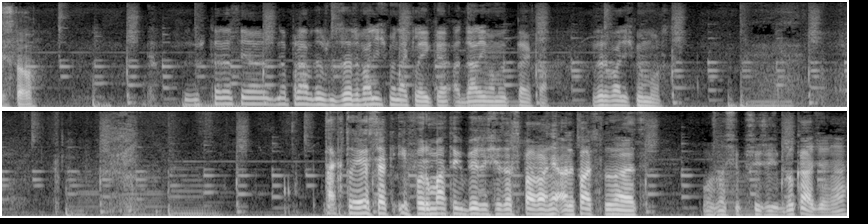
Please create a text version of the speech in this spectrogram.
Się stało? Już teraz ja naprawdę już zerwaliśmy naklejkę, a dalej mamy pecha. Wyrwaliśmy most. Tak to jest, jak informatyk bierze się za spawanie, ale patrz, tu nawet można się przyjrzeć blokadzie, nie?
